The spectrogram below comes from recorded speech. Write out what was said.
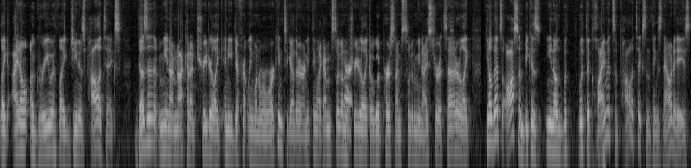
like I don't agree with like Gina's politics doesn't mean I'm not going to treat her like any differently when we're working together or anything. Like I'm still going Right. to treat her like a good person. I'm still going to be nice to her, etc. Like you know that's awesome because you know with with the climates of politics and things nowadays,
